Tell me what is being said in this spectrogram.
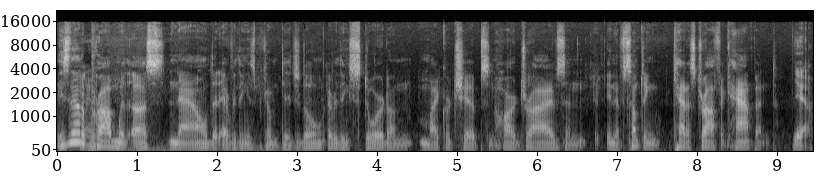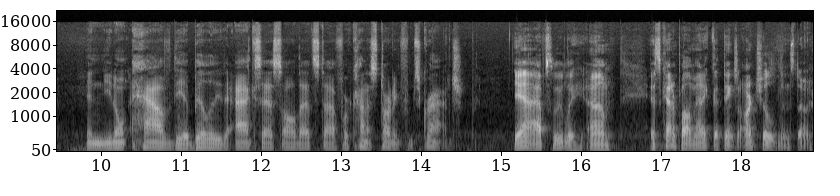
Isn't that you a know? problem with us now that everything has become digital? Everything's stored on microchips and hard drives, and and if something catastrophic happened, Yeah. and you don't have the ability to access all that stuff, we're kind of starting from scratch. Yeah, absolutely. Um, it's kind of problematic that things aren't chiseled in stone.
